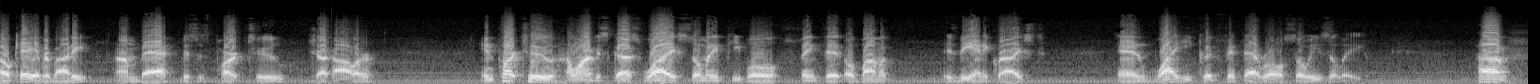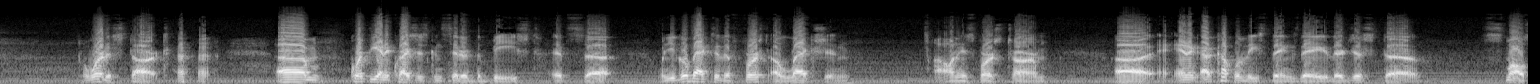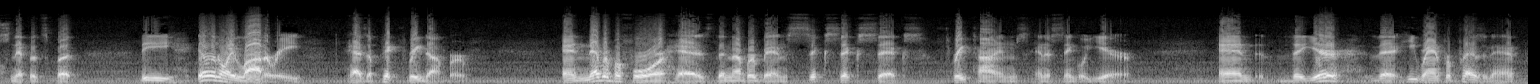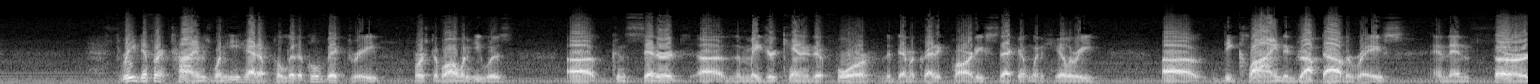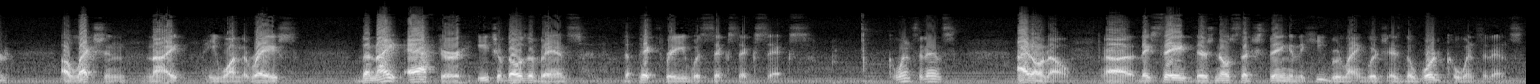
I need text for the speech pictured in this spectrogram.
Okay, everybody, I'm back. This is part two, Chuck Holler. In part two, I want to discuss why so many people think that Obama is the Antichrist and why he could fit that role so easily. Um, where to start? um, of course, the Antichrist is considered the beast. It's uh, when you go back to the first election on his first term, uh, and a, a, couple of these things they they're just uh, small snippets, but the Illinois lottery has a pick three number, and never before has the number been six six six three times in a single year. And the year that he ran for president, three different times when he had a political victory. First of all, when he was uh, considered uh, the major candidate for the Democratic Party. Second, when Hillary uh, declined and dropped out of the race. And then third, election night, he won the race. The night after each of those events, the pick three was 666. Coincidence? I don't know. Uh, they say there's no such thing in the Hebrew language as the word coincidence.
